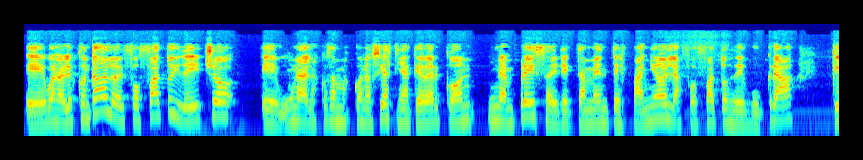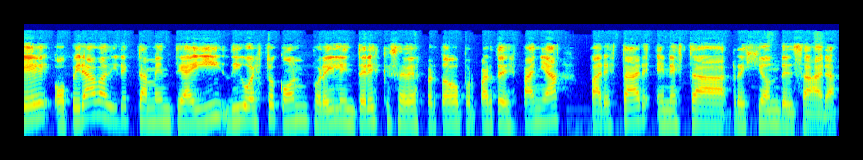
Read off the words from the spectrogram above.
Eh, bueno, les contaba lo del fosfato y de hecho eh, una de las cosas más conocidas tenía que ver con una empresa directamente española, Fosfatos de Bucrá, que operaba directamente ahí. Digo esto con por ahí el interés que se había despertado por parte de España para estar en esta región del Sahara.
